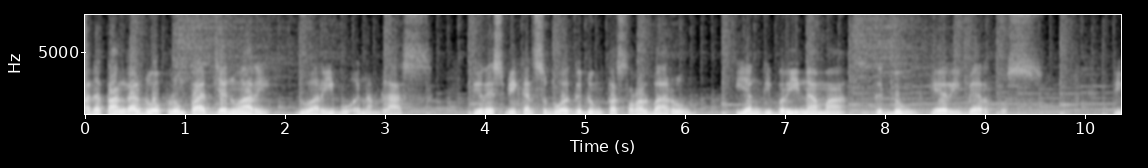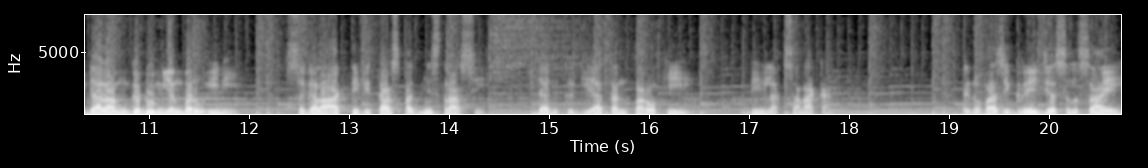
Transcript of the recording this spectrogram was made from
Pada tanggal 24 Januari 2016, diresmikan sebuah gedung pastoral baru yang diberi nama Gedung Heribertus. Di dalam gedung yang baru ini, segala aktivitas administrasi dan kegiatan paroki dilaksanakan. Renovasi gereja selesai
